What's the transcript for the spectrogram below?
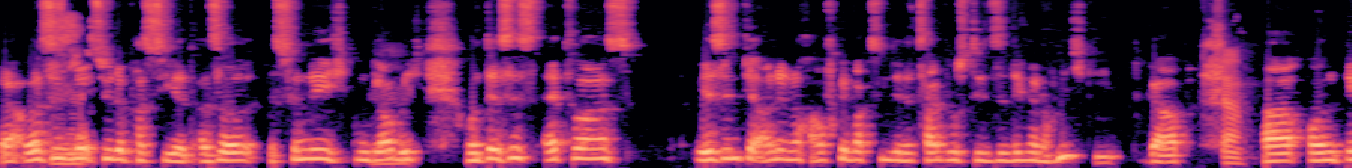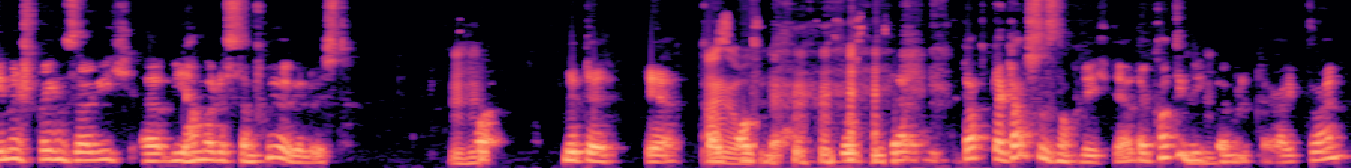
Ja, aber es ist mhm. jetzt wieder passiert. Also, das finde ich unglaublich. Mhm. Und das ist etwas, wir sind ja alle noch aufgewachsen in der Zeit, wo es diese Dinge noch nicht gab. Ja. Äh, und dementsprechend sage ich, äh, wie haben wir das dann früher gelöst? Mhm. Mit der, der da, da gab es das noch nicht, ja, da konnte ich nicht mhm. damit erreicht sein.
